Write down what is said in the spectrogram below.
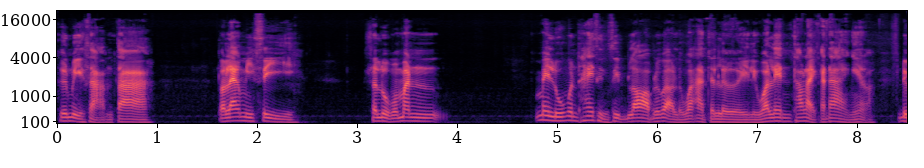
ขึ้นมาอีกสามตา ตอนแรกมีสี่สรุปว่ามันไม่รู้มันให้ถึงสิบรอบหรือเปล่า หรือว่าอาจจะเลยหรือว่าเล่นเท่าไหร่ก็ได้อย่างเงี้ยหรอดู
